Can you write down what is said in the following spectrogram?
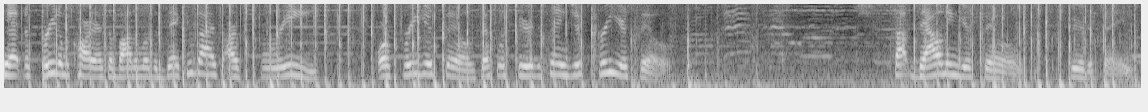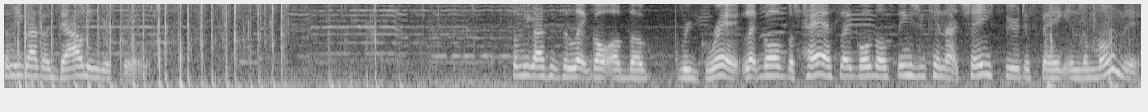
We had the freedom card at the bottom of the deck. You guys are free. Or free yourselves. That's what Spirit is saying. Just free yourselves. Stop doubting yourselves. Spirit is saying. Some of you guys are doubting yourselves. Some of you guys need to let go of the regret. Let go of the past. Let go of those things you cannot change. Spirit is saying in the moment.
